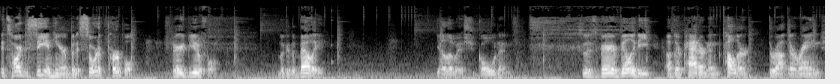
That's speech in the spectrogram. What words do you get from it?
It's hard to see in here, but it's sort of purple. Very beautiful. Look at the belly. Yellowish, golden. So there's variability of their pattern and color throughout their range.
